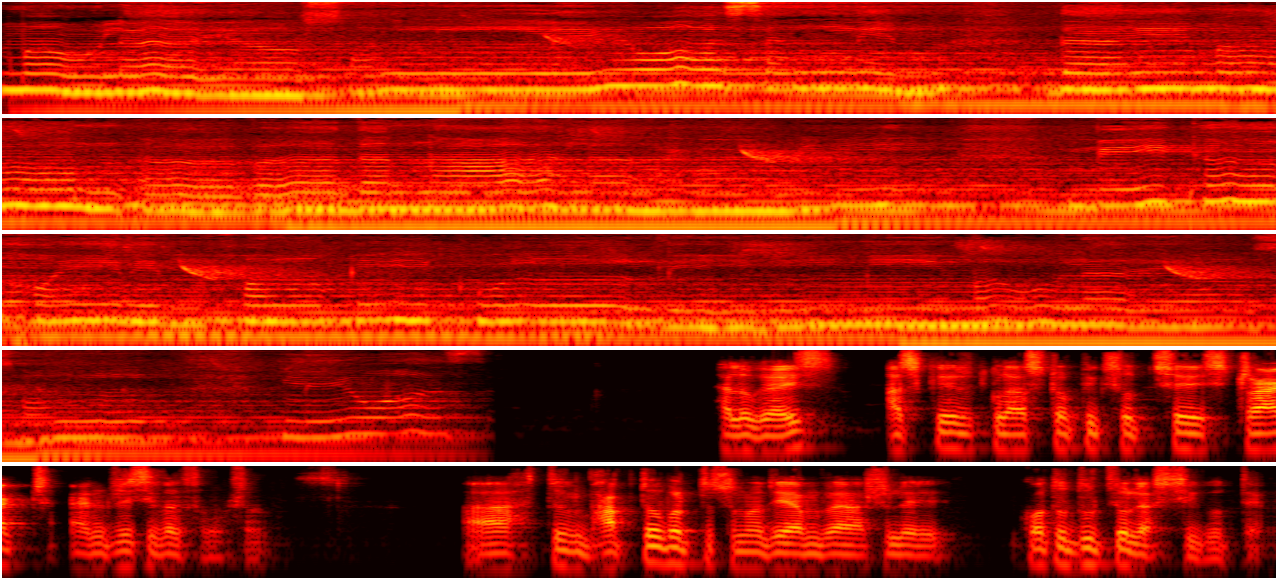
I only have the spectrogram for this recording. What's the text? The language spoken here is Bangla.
مولاي صل وسلم دائما ابدا على حبيبك خير الخلق كلهم مولاي صل وسلم হ্যালো গাইস আজকের ক্লাস টপিকস হচ্ছে স্ট্রাক্ট অ্যান্ড রিসিভার ফাংশন তুমি ভাবতেও পারতেছো না যে আমরা আসলে কত দূর চলে আসছি করতে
